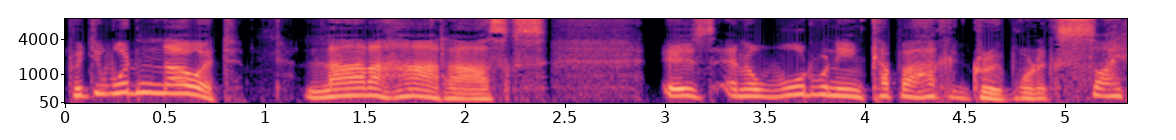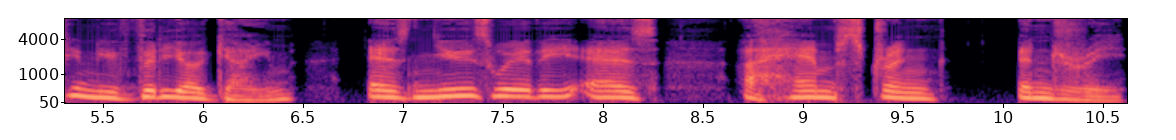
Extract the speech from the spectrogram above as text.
But you wouldn't know it. Lana Hart asks Is an award winning kapa haka group or an exciting new video game as newsworthy as a hamstring injury?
